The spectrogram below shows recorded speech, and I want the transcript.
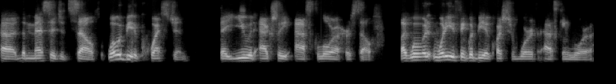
uh, the message itself, what would be a question that you would actually ask Laura herself? Like, what what do you think would be a question worth asking Laura?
